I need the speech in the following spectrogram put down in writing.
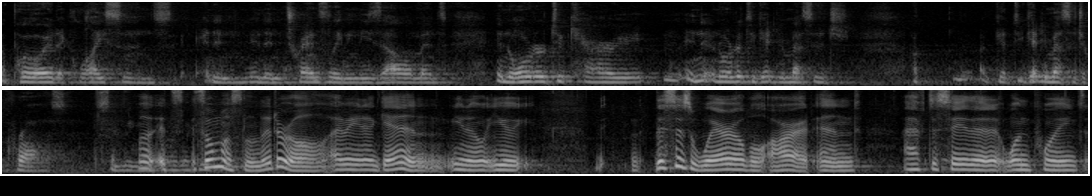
a poetic license and in, and in translating these elements in order to carry, in, in order to get your message, uh, get to get your message across. Something. Well, it's, like it's that. almost literal. I mean, again, you know, you, this is wearable art, and I have to say that at one point,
